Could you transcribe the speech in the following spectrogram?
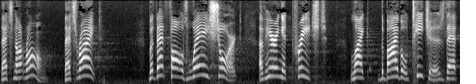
That's not wrong. That's right. But that falls way short of hearing it preached like the Bible teaches that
